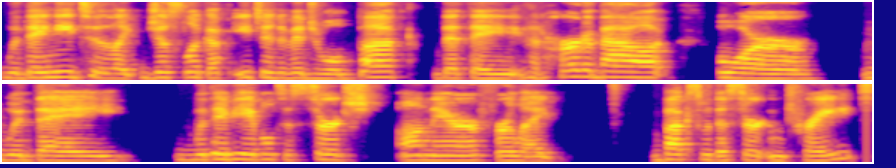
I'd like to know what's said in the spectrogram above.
would they need to like just look up each individual buck that they had heard about or would they would they be able to search on there for like bucks with a certain trait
